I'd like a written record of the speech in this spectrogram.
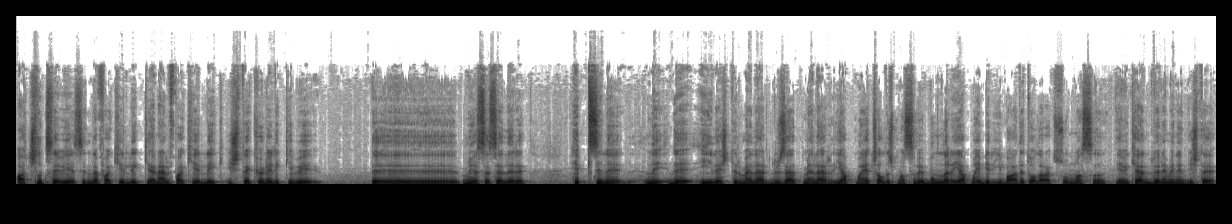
açlık seviyesinde fakirlik, genel fakirlik, işte kölelik gibi e, müesseseleri hepsini de iyileştirmeler, düzeltmeler yapmaya çalışması ve bunları yapmayı bir ibadet olarak sunması, değil mi? Kendi döneminin işte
